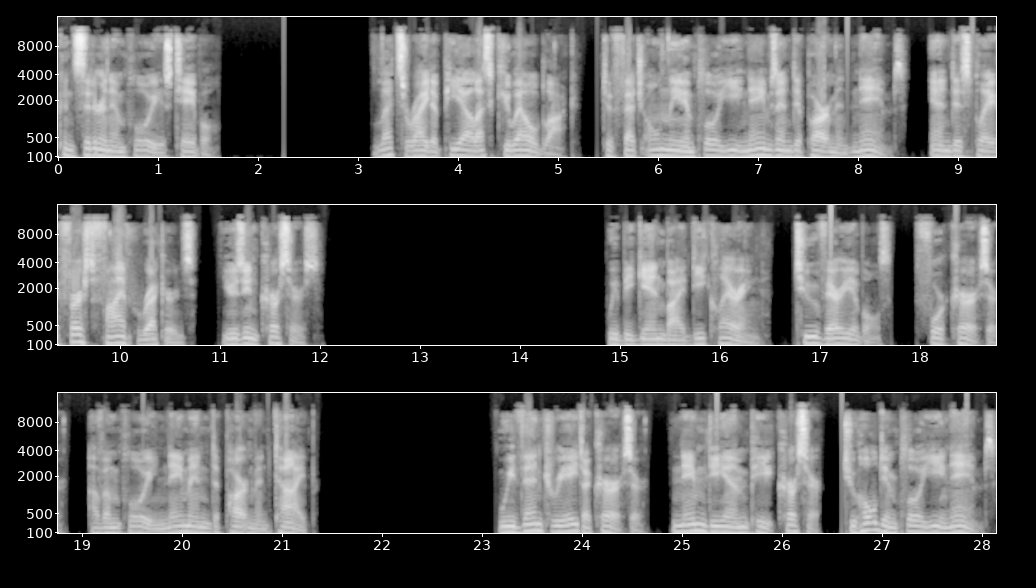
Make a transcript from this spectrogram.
Consider an employees table. Let's write a PLSQL block to fetch only employee names and department names, and display first five records, using cursors. We begin by declaring two variables for cursor of employee name and department type. We then create a cursor, named EMP cursor, to hold employee names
